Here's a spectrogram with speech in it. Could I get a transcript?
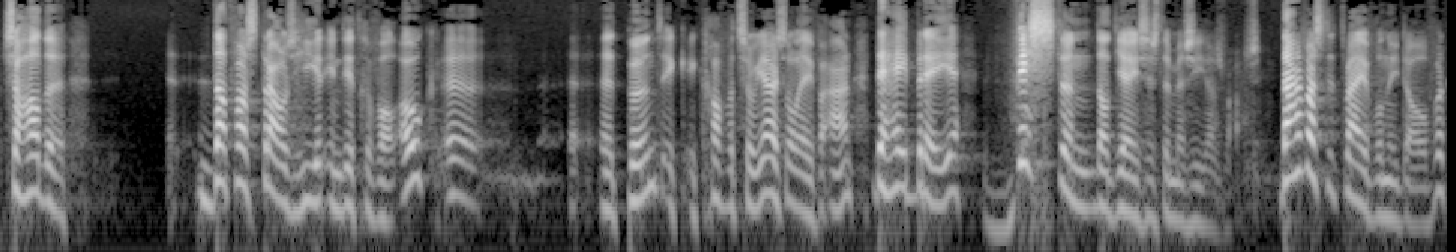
Ze hadden, dat was trouwens hier in dit geval ook uh, het punt, ik, ik gaf het zojuist al even aan. De Hebreeën wisten dat Jezus de Messias was. Daar was de twijfel niet over.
